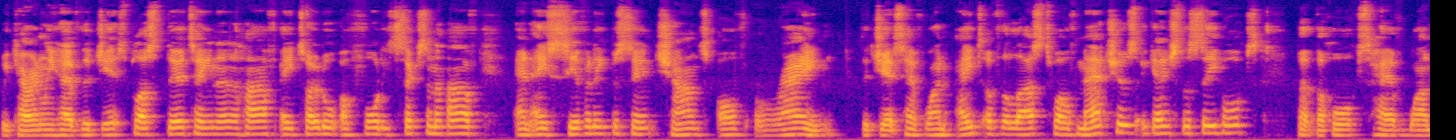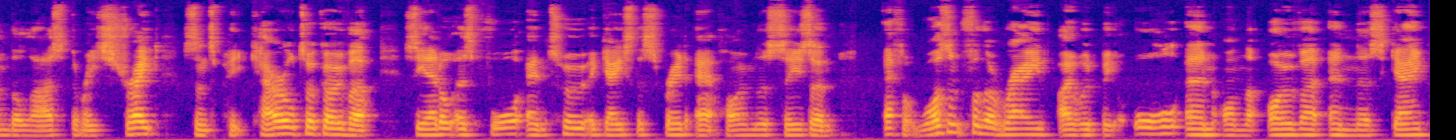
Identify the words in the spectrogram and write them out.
We currently have the Jets plus 13.5, a total of 46.5, and a 70% chance of rain. The Jets have won 8 of the last 12 matches against the Seahawks, but the Hawks have won the last 3 straight since Pete Carroll took over. Seattle is 4 and 2 against the spread at home this season. If it wasn't for the rain, I would be all in on the over in this game.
